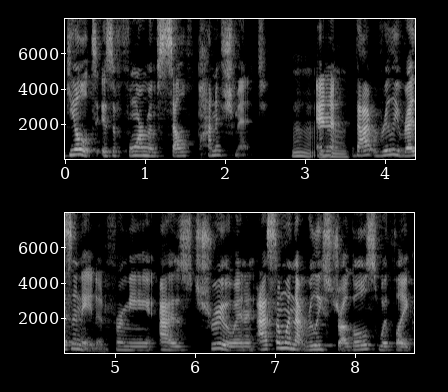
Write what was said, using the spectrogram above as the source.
guilt is a form of self punishment. Mm-hmm. And that really resonated for me as true. And as someone that really struggles with like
